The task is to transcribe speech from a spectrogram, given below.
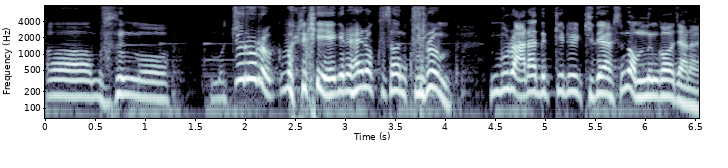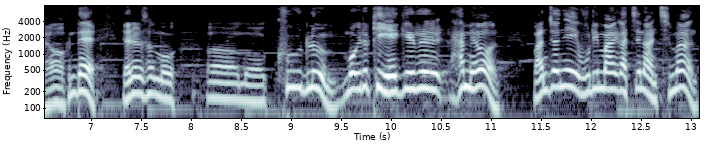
어 무슨 뭐, 뭐 쭈루룩 뭐 이렇게 얘기를 해놓고선 구름 물 알아듣기를 기대할 수는 없는 거잖아요. 근데 예를 들어서 뭐 어뭐 쿠름 뭐 이렇게 얘기를 하면 완전히 우리말 같지는 않지만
